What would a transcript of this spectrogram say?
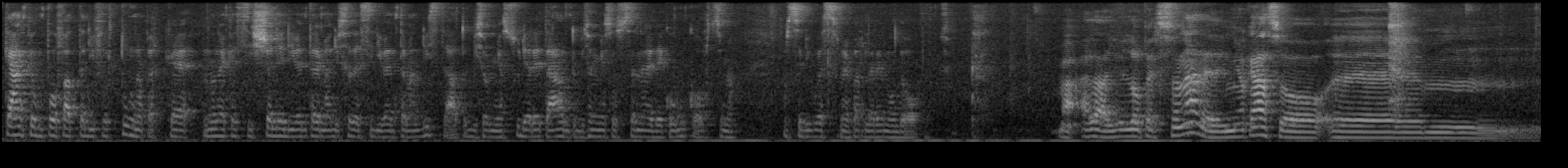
che è anche un po' fatta di fortuna perché non è che si sceglie di diventare magistrato e si diventa magistrato, bisogna studiare tanto, bisogna sostenere dei concorsi, ma forse di questo ne parleremo dopo. Ma allora a livello personale, nel mio caso... Ehm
